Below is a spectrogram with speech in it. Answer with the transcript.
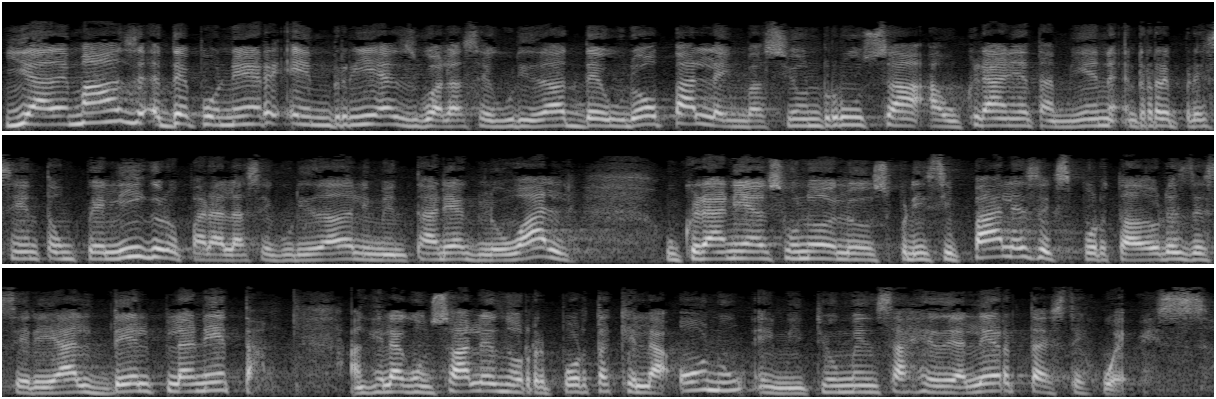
Y además de poner en riesgo a la seguridad de Europa, la invasión rusa a Ucrania también representa un peligro para la seguridad alimentaria global. Ucrania es uno de los principales exportadores de cereal del planeta. Ángela González nos reporta que la ONU emitió un mensaje de alerta este jueves.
